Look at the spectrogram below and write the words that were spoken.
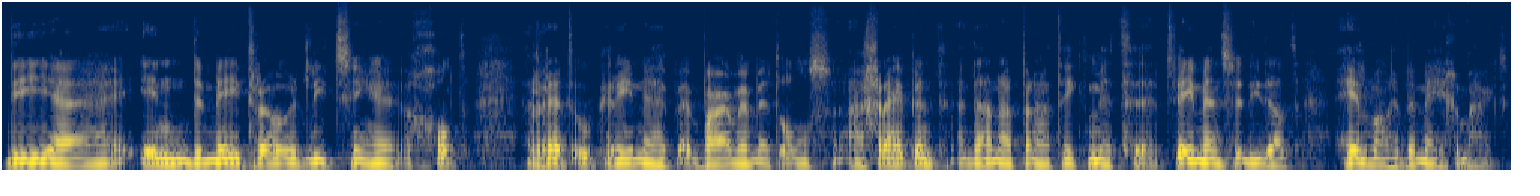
die eh, in de metro het lied zingen: God red Oekraïne, heb erbarmen met ons. Aangrijpend. En daarna praat ik met eh, twee mensen die dat helemaal hebben meegemaakt.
